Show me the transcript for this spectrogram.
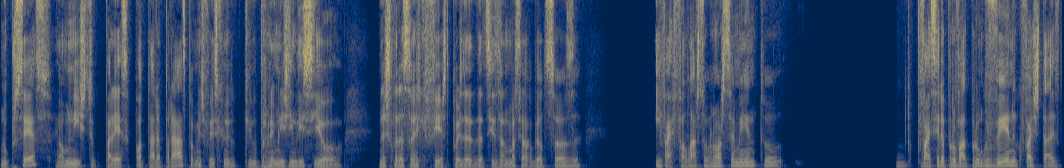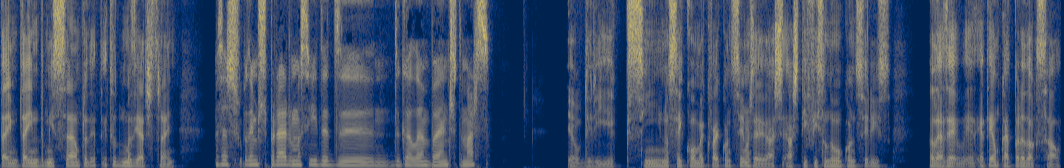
no processo, é um ministro que parece que pode estar a prazo, pelo menos foi isso que, que o Primeiro-Ministro indiciou nas declarações que fez depois da, da, decisão de Marcelo Rebelo de Sousa, e vai falar sobre um orçamento que vai ser aprovado por um governo que vai estar, está, em, está em demissão, é, é tudo demasiado estranho. Mas achas que podemos esperar uma saída de, de Galamba antes de março? Eu diria que sim, não sei como é que vai acontecer, mas é, acho, acho, difícil não acontecer isso. Aliás, é, é, até um bocado paradoxal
